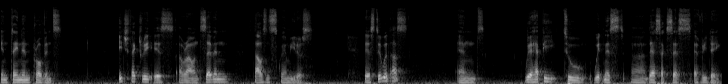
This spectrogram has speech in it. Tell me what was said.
in Ninh province. Each factory is around 7,000 square meters. They're still with us and we are happy to witness uh, their success every day.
